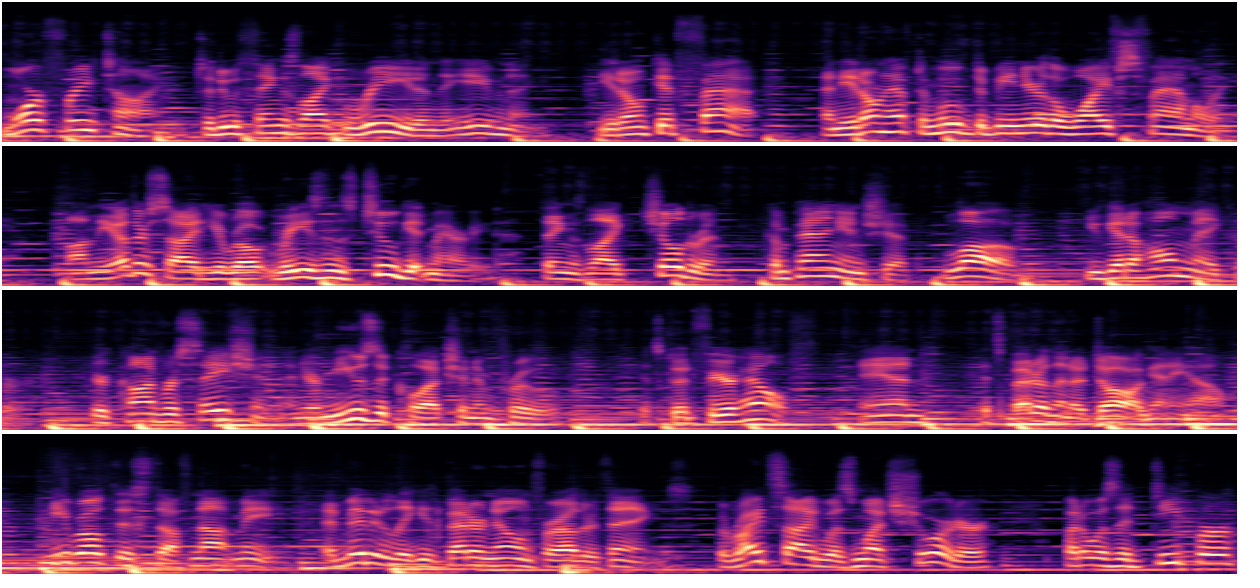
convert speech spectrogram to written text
more free time to do things like read in the evening. You don't get fat, and you don't have to move to be near the wife's family. On the other side, he wrote reasons to get married. Things like children, companionship, love, you get a homemaker, your conversation and your music collection improve. It's good for your health, and it's better than a dog anyhow. He wrote this stuff, not me. Admittedly, he's better known for other things. The right side was much shorter, but it was a deeper,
